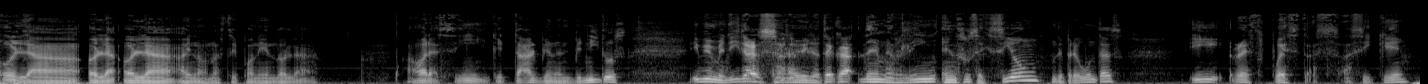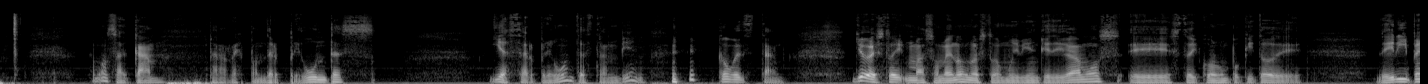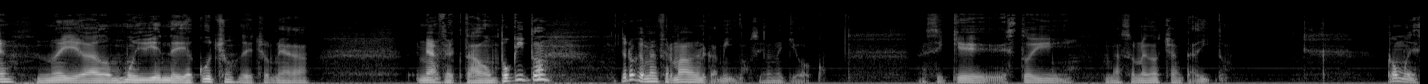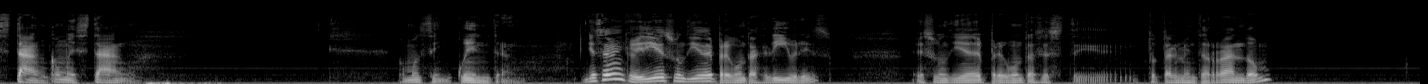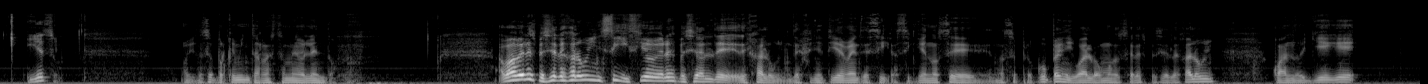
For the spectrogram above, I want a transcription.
Hola, hola, hola. Ay, no, no estoy poniendo la. Ahora sí, ¿qué tal? Bienvenidos y bienvenidas a la biblioteca de Merlín en su sección de preguntas y respuestas. Así que estamos acá para responder preguntas y hacer preguntas también. ¿Cómo están? Yo estoy más o menos, no estoy muy bien que digamos, eh, estoy con un poquito de de gripe. No he llegado muy bien de Ayacucho. De hecho, me ha, me ha afectado un poquito. Creo que me he enfermado en el camino, si no me equivoco. Así que estoy más o menos chancadito. ¿Cómo están? ¿Cómo están? ¿Cómo se encuentran? Ya saben que hoy día es un día de preguntas libres. Es un día de preguntas este totalmente random. Y eso. No sé por qué mi internet está medio lento. ¿Va a haber especial de Halloween? Sí, sí va a haber especial de, Halloween, definitivamente sí. Así que no se, no se preocupen, igual vamos a hacer especial de Halloween cuando llegue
